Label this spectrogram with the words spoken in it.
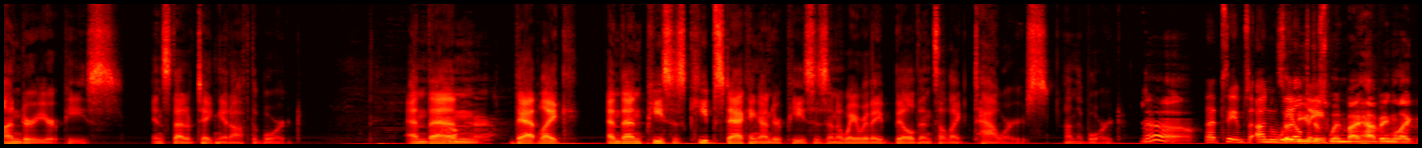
under your piece instead of taking it off the board. And then Okay. that like and then pieces keep stacking under pieces in a way where they build into like towers on the board. Oh. That seems unwieldy. So do you just win by having like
